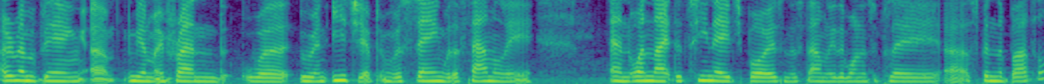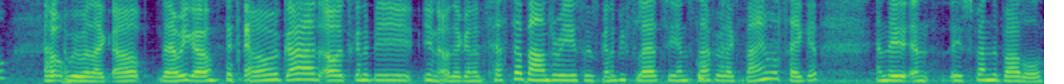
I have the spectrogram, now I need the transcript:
I remember being um, me and my friend were we were in Egypt and we were staying with a family. And one night, the teenage boys in this family they wanted to play uh, spin the bottle, Oh. and we were like, "Oh, there we go! oh God! Oh, it's gonna be you know they're gonna test their boundaries. It's gonna be flirty and stuff." We were like, "Fine, we'll take it." And they and they spun the bottle,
